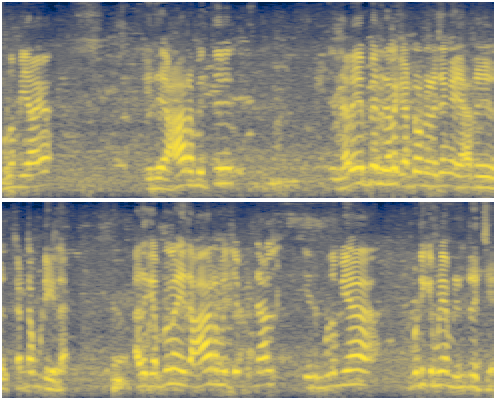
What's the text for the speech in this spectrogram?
முழுமையாக இது ஆரம்பித்து நிறைய பேர் இதெல்லாம் கட்டணும்னு நினைச்சாங்க யாரும் கட்ட முடியல. அதுக்கப்புறம் இது ஆரம்பித்த பின்னால் இது முழுமையாக முடிக்க முடியாமல் நின்றுச்சு.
